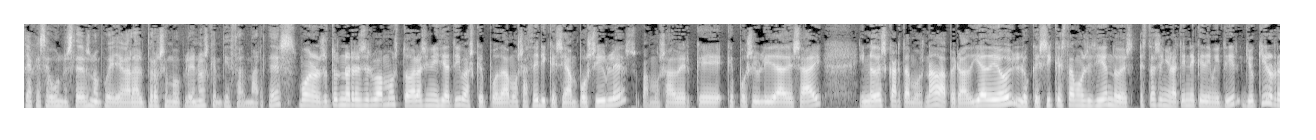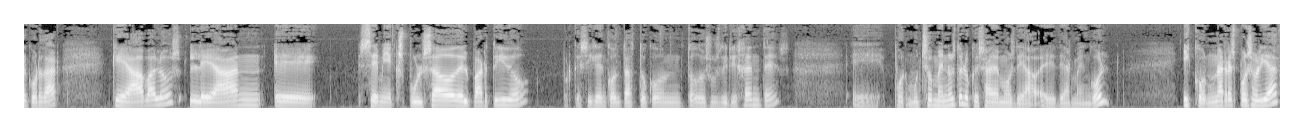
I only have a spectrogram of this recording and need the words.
Ya que según ustedes no puede llegar al próximo pleno, es que empieza el martes. Bueno, nosotros nos reservamos todas las iniciativas que podamos hacer y que sean posibles. Vamos a ver qué, posibilidades hay y no descartamos nada. Pero a día de hoy lo que sí que estamos diciendo es, esta señora tiene que dimitir. Yo quiero recordar que a Ábalos le han... Eh, semi expulsado del partido, porque sigue en contacto con todos sus dirigentes, eh, por mucho menos de lo que sabemos de, eh, de, Armengol. Y con una responsabilidad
